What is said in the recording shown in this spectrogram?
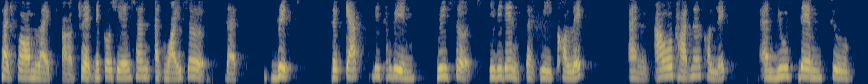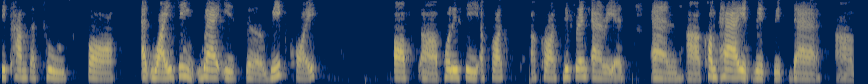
platform like uh, trade negotiation advisors that bridge the gaps between research evidence that we collect and our partner collects and use them to become a tools for advising where is the weak point of uh, policy across across different areas and uh, compare it with with their uh,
